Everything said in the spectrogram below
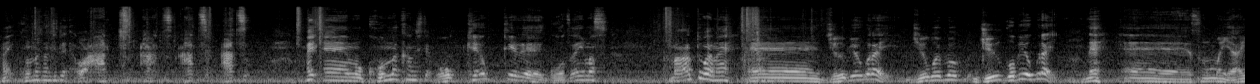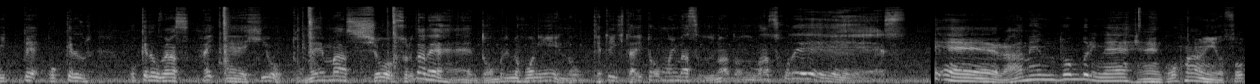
はいこんな感じでわ熱熱熱熱はい、えー、もうこんな感じで OKOK でございますまあ、あとはね、えー、10秒ぐらい15秒 ,15 秒ぐらいね、えー、そのまま焼いて OK で OK でございます。はい、えー、火を止めましょう。それではね、丼、の方に乗っけていきたいと思います。うな丼うまそうです。えー、ラーメン丼ね、えー、ご飯よそっ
